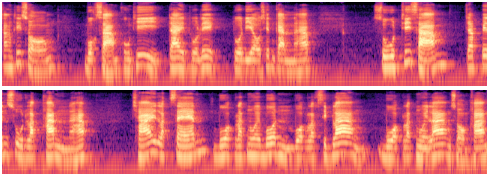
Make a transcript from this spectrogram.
ครั้งที่ 2 บวก 3 คงที่ได้ตัวเลขตัวเดียวเช่นกันนะครับ สูตรที่ 3 จะเป็นสูตรหลักพันนะครับ ใช้หลักแสนบวกหลักหน่วยบน บวกหลัก10ล่าง บวกหลักหน่วยล่าง 2 ครั้ง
